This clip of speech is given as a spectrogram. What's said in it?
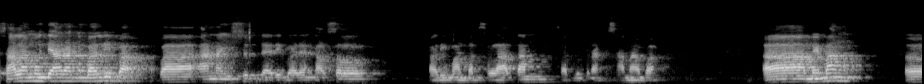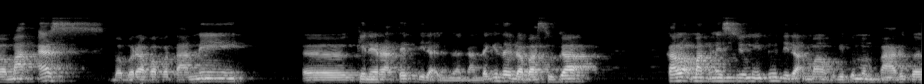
salam mutiara kembali Pak Pak Ana Yusuf dari Badan Kalsel Kalimantan Selatan. Saya belum pernah ke sana Pak. Uh, memang uh, Mak S beberapa petani uh, generatif tidak digunakan. Tapi kita sudah bahas juga kalau magnesium itu tidak mau begitu mempengaruhi ke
